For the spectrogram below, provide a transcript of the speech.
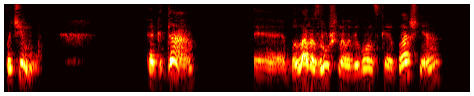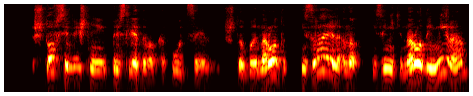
Почему? Когда э, была разрушена Вавилонская башня, что Всевышний преследовал, какую цель? Чтобы народ Израиля, извините, народы мира,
